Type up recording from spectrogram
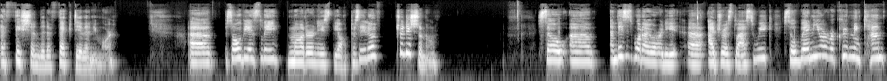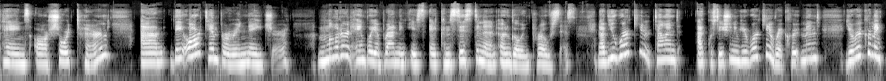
efficient and effective anymore. Uh, so obviously, modern is the opposite of traditional. So, uh, and this is what I already uh, addressed last week. So, when your recruitment campaigns are short term and they are temporary in nature, modern employer branding is a consistent and an ongoing process. Now, if you work in talent acquisition, if you work in recruitment, your recruitment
